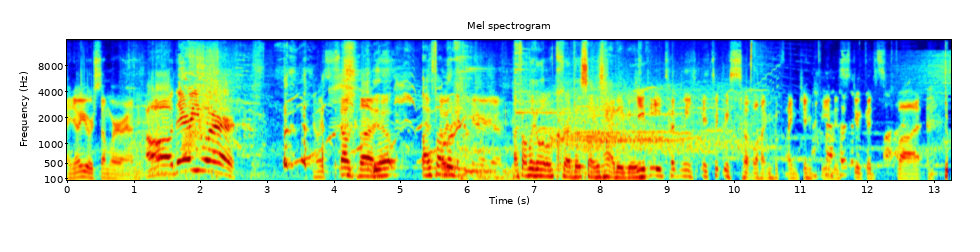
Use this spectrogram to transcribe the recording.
I know you were somewhere around here. Oh, there you were! I was so close. Yep. I I found was like in the area. I found like a little crevice I was hiding in. JP took me. It took me so long to find JP in That his was in a stupid spot. spot.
